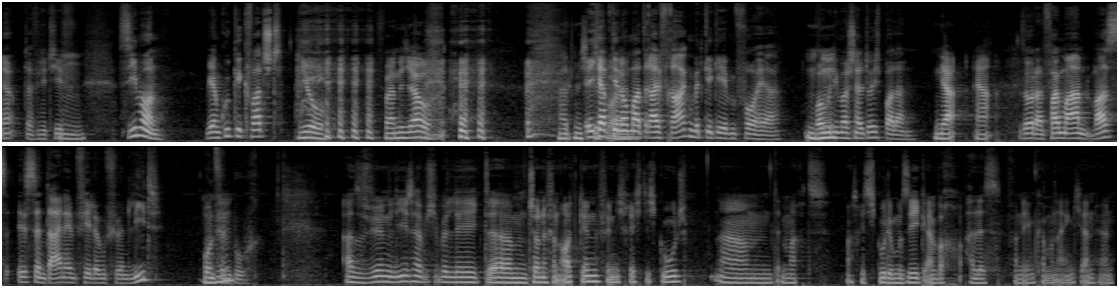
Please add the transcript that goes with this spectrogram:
Ja, definitiv. Mhm. Simon, wir haben gut gequatscht. Jo, fand ich auch. Hat mich Ich habe dir noch mal drei Fragen mitgegeben vorher. Mhm. Wollen wir die mal schnell durchballern? Ja, ja. So, dann fangen wir an. Was ist denn deine Empfehlung für ein Lied und mhm. für ein mhm. Buch? Also für ein Lied habe ich überlegt, ähm, Jonathan Otkin finde ich richtig gut. Ähm, der macht, macht richtig gute Musik, einfach alles von dem kann man eigentlich anhören.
